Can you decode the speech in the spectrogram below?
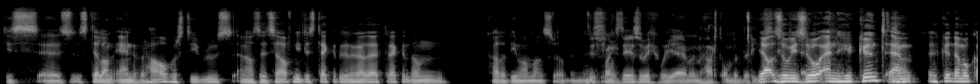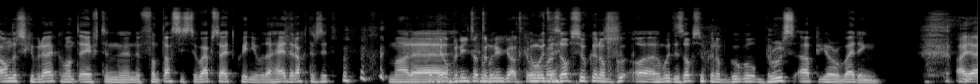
het is stil aan het einde verhaal voor Steve Bruce. En als hij zelf niet de stekker er gaat uittrekken, dan gaat het iemand anders wel doen. Dus langs deze weg wil jij hem een hart onder de riem Ja, sowieso. En je kunt, hem, je kunt hem ook anders gebruiken, want hij heeft een, een fantastische website. Ik weet niet dat hij erachter zit. Maar, Ik ben eh, heel benieuwd wat er nu gaat Je moet, komen. eens opzoeken op, eh, je moet eens opzoeken op Google. Bruce Up Your Wedding. Ah ja,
